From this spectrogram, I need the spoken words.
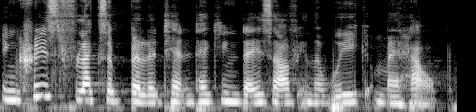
Increased flexibility and taking days off in the week may help.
